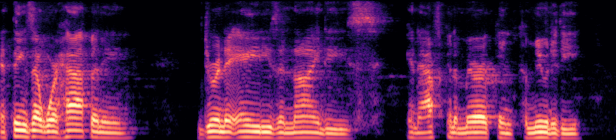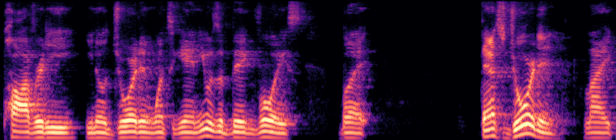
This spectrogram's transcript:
and things that were happening during the 80s and 90s in African American community, poverty. You know, Jordan, once again, he was a big voice, but that's Jordan. Like,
